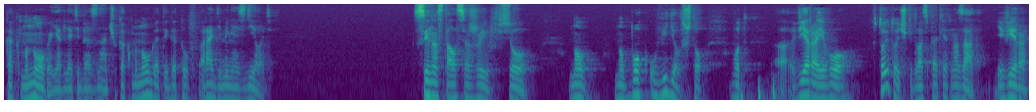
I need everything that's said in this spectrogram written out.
как много я для тебя значу, как много ты готов ради меня сделать. Сын остался жив, все. Но, но Бог увидел, что вот э, вера его в той точке 25 лет назад, и вера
